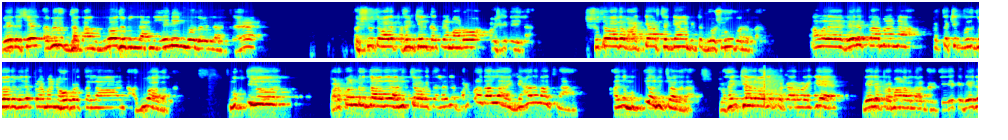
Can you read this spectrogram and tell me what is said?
ವೇದ ಚೇತ್ ಅವಿರುದ್ಧ ತಾನು ವಿರೋಧವಿಲ್ಲ ಅಂದ್ರೆ ಏನೇನು ವಿರೋಧವಿಲ್ಲ ಅಂದ್ರೆ ಅಶ್ರುತವಾದ ಪ್ರಸಂಖ್ಯೆಯನ್ನು ಕಲ್ಪನೆ ಮಾಡೋ ಅವಶ್ಯಕತೆ ಇಲ್ಲ. ಶ್ರುತವಾದ ವಾಕ್ಯಾರ್ಥ ಜ್ಞಾನ ಬಿಟ್ಟ ದೋಷವೂ ಬರಲ್ಲ. ಆಮೇಲೆ ವೇದ ಪ್ರಾಮಾಣ್ಯ ಪ್ರತ್ಯಕ್ಷಕ್ಕೆ ವಿರುದ್ಧವಾದ ವೇದ ಪ್ರಾಮಾಣ್ಯ ಹೋಗ್ಬಿಡುತ್ತಲ್ಲ ಅಂತ ಅದೂ ಆಗಲ್ಲ. ಮುಕ್ತಿಯು ಪಡ್ಕೊಂಡಿದ್ದಾದ್ರೆ ಅನಿತ್ಯವಾಗುತ್ತಲ್ಲ ಅಂದ್ರೆ ಪಡ್ಕೊಳ್ಳೋದಲ್ಲ, ಜ್ಞಾನ ಮಾತ್ರ. ಅದು ಮುಕ್ತಿಯು ಅನಿತ್ಯವಾಗಲ್ಲ. ಪ್ರಸಂಖ್ಯಾನವಾದ ಪ್ರಕಾರವಾಗಿಯೇ ವೇದ ಪ್ರಮಾಣವಲ್ಲ ಅಂತ ಆಗುತ್ತೆ ಏಕೆ ವೇದ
